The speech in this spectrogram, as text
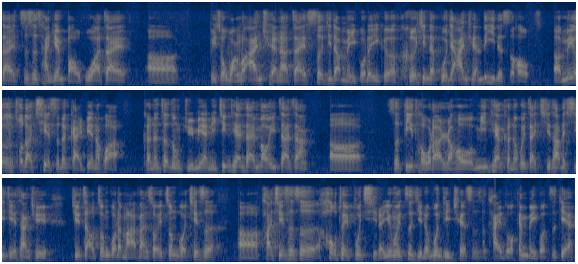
在知识产权保护啊，在啊，比如说网络安全呢，在涉及到美国的一个核心的国家安全利益的时候，啊，没有做到切实的改变的话，可能这种局面，你今天在贸易战上啊是低头了，然后明天可能会在其他的细节上去去找中国的麻烦，所以中国其实啊，它其实是后退不起的，因为自己的问题确实是太多，跟美国之间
